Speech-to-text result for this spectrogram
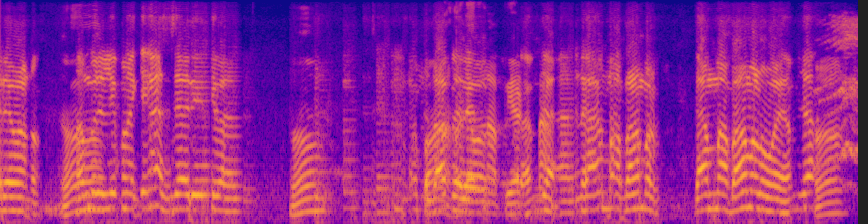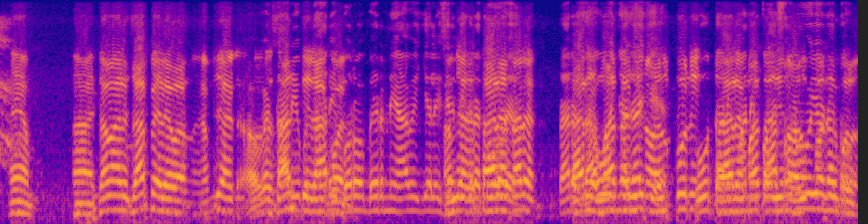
રહેવાનું. અમરેલીમાં ક્યાં શહેરી રહેવાનું? ગામમાં બ્રાહ્મણ ગામમાં બ્રાહ્મણ હોય સમજ્યા? એમ. તમારે જાપે લેવાનું સમજ્યા હવે શાંતિ રાખવાની. બરોબરની આવી ગયેલી છે તું તારે. હલકું નહીં, માને પાછો માતાજીનો ન વયો હલકું નહીં બોલો.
